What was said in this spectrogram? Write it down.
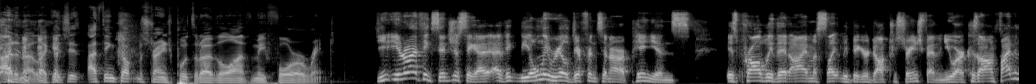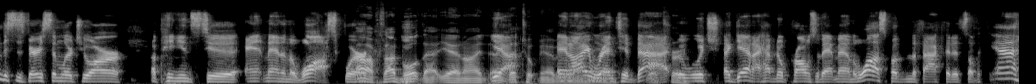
I don't know. Like it's just. I think Doctor Strange puts it over the line for me for a rent. You, you know what I think's interesting? I, I think the only real difference in our opinions is probably that I'm a slightly bigger Doctor Strange fan than you are because I'm finding this is very similar to our opinions to Ant Man and the Wasp, where Oh, because I bought that. Yeah, and I Yeah, that took me over. and I line, yeah. rented Yeah, that, true. which again I have no problems with Ant Man and the Wasp, other than the fact that it's like, yeah,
